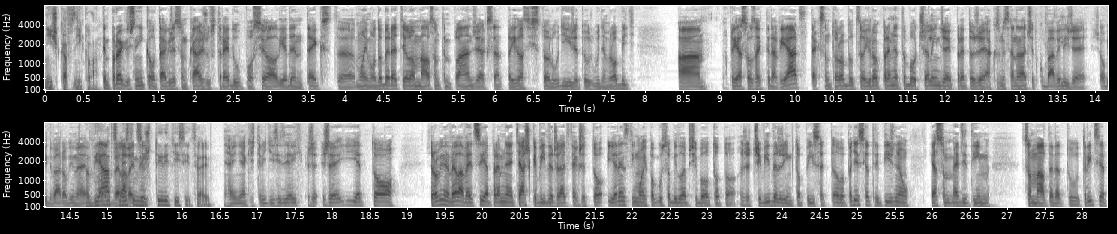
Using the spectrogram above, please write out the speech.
knižka vznikla? Ten projekt vznikol tak, že som každú stredu posielal jeden text e, mojim odoberateľom. Mal som ten plán, že ak sa prihlási 100 ľudí, že to už budem robiť. A prihlásilo sa ich teda viac, tak som to robil celý rok. Pre mňa to bol challenge aj preto, že ako sme sa na začiatku bavili, že, že obidva robíme viac, veľa myslím, vecí. že 4 tisíc, hej. Hej, nejakých 4 tisíc je ich. Že, že je to robíme veľa vecí a pre mňa je ťažké vydržať, takže to, jeden z tých mojich pokusov byť lepší bolo toto, že či vydržím to písať, lebo 53 týždňov ja som medzi tým som mal teda tú 30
